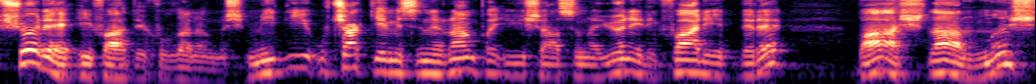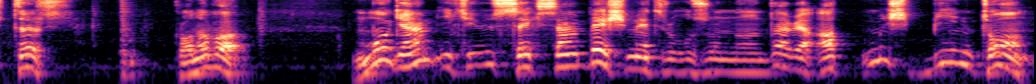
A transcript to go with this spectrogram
şöyle ifade kullanılmış. Milli uçak gemisinin rampa inşasına yönelik faaliyetlere başlanmıştır. Konu bu. MUGEM 285 metre uzunluğunda ve 60 bin ton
